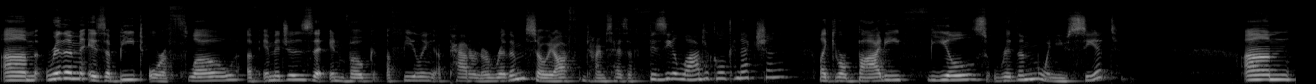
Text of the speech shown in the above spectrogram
Um, rhythm is a beat or a flow of images that invoke a feeling of pattern or rhythm. So it oftentimes has a physiological connection, like your body feels rhythm when you see it. Um,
